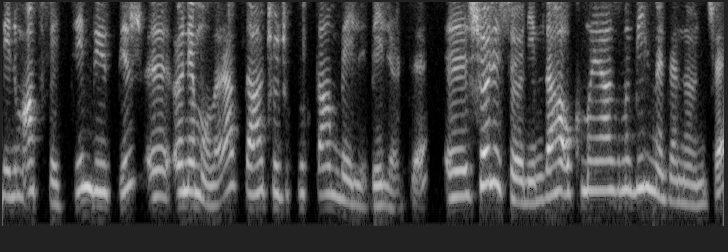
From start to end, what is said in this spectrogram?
benim atfettiğim büyük bir e, önem olarak daha çocukluktan bel belirdi. E, şöyle söyleyeyim, daha okuma yazma bilmeden önce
